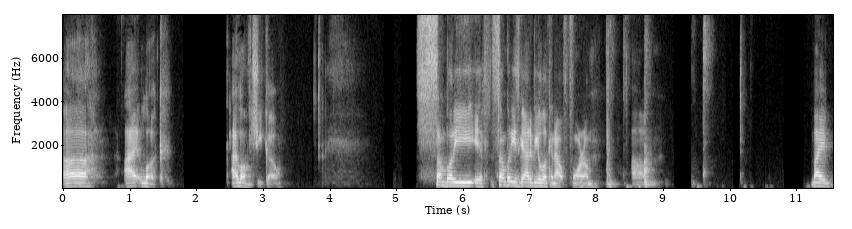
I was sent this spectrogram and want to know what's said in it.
Uh, I look, I love Chico. Somebody, if somebody's got to be looking out for him. Um, my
